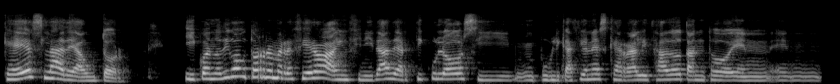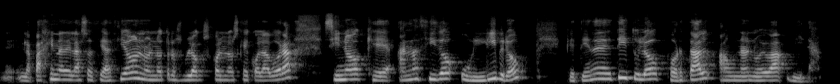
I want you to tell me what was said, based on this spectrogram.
que es la de autor. Y cuando digo autor no me refiero a infinidad de artículos y mm, publicaciones que ha realizado tanto en, la página de la asociación o en otros blogs con los que colabora, sino que ha nacido un libro que tiene de título Portal a una nueva vida.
